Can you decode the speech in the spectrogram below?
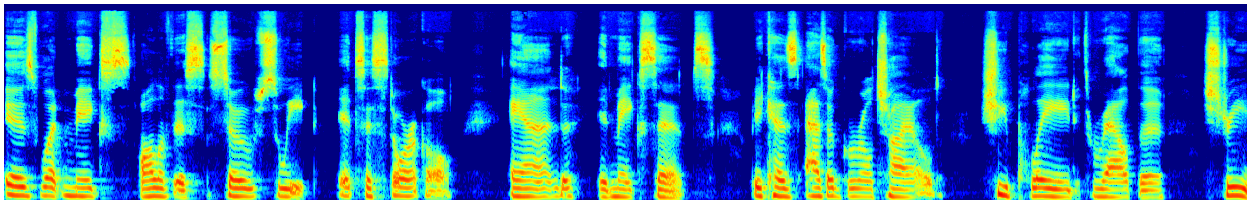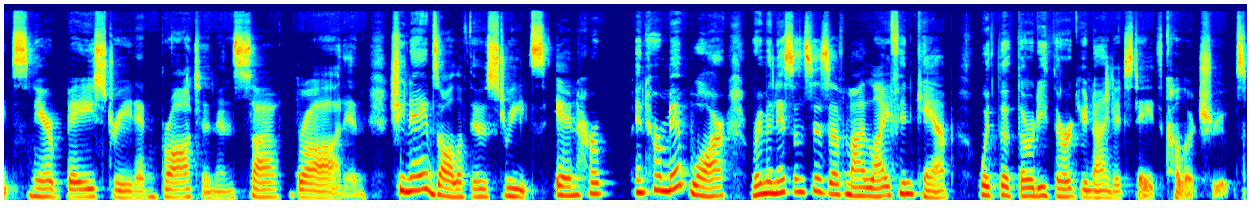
is what makes all of this so sweet. It's historical and it makes sense because as a girl child, she played throughout the streets near Bay Street and Broughton and South Broad. And she names all of those streets in her in her memoir, Reminiscences of My Life in Camp, with the 33rd United States Colored Troops.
